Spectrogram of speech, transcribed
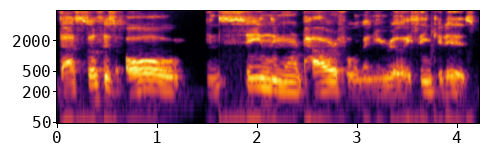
that stuff is all insanely more powerful than you really think it is.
